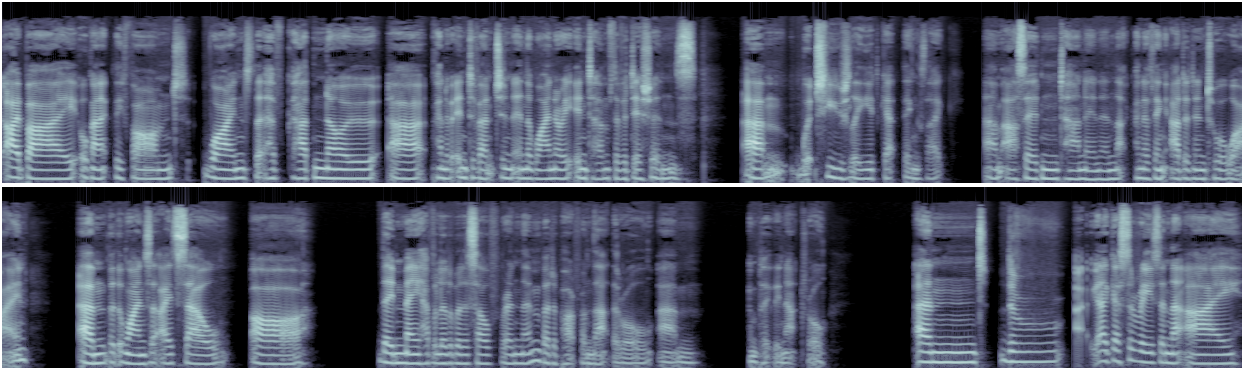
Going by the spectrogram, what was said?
I buy organically farmed wines that have had no uh, kind of intervention in the winery in terms of additions, um, which usually you'd get things like um, acid and tannin and that kind of thing added into a wine. Um, but the wines that I sell are, they may have a little bit of sulfur in them, but apart from that, they're all um, completely natural. And the, I guess the reason that I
